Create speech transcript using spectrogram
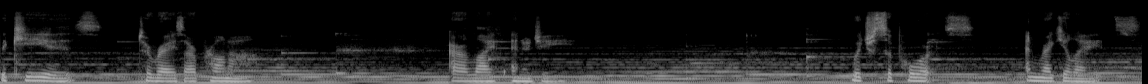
the key is to raise our prana, our life energy, which supports and regulates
